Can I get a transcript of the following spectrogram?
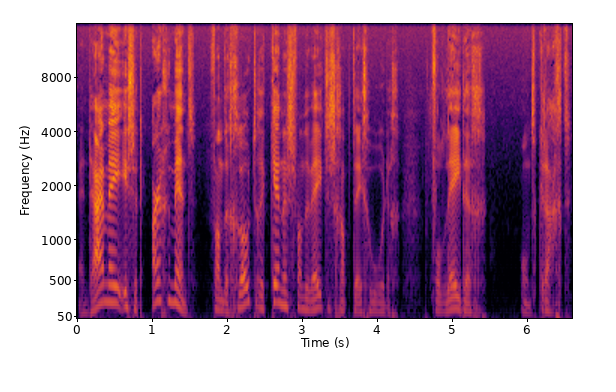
En daarmee is het argument van de grotere kennis van de wetenschap tegenwoordig volledig ontkracht.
